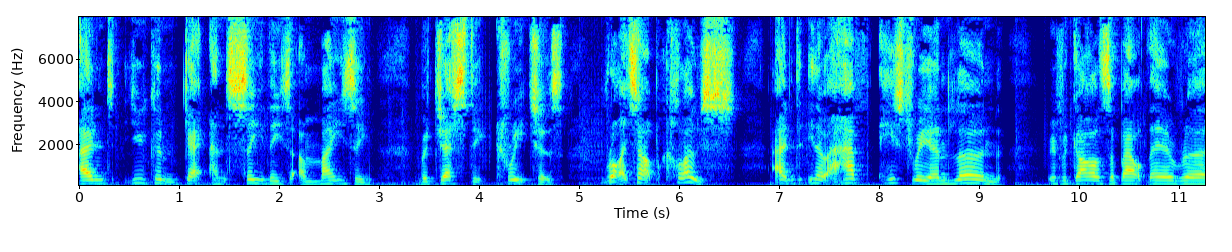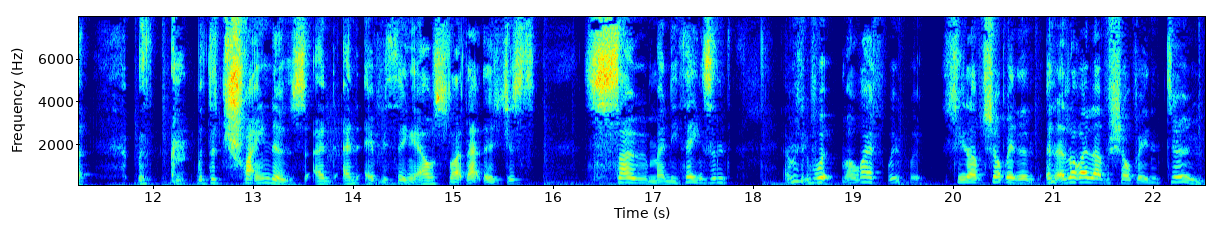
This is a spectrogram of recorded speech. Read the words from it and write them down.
and you can get and see these amazing, majestic creatures right up close and you know have history and learn with regards about their uh, with with the trainers and and everything else like that. There's just so many things, and mean, my wife we, we, she loves shopping, and, and I love shopping too.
